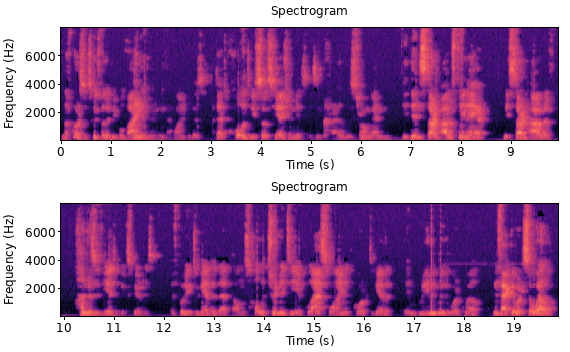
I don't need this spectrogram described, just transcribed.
And of course, it's good for the people buying and drinking that wine because that quality association is, is incredibly strong. And it didn't start out of thin air, it started out of hundreds of years of experience of putting together that almost holy trinity of glass, wine, and cork together. They really, really work well. In fact, it work so well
